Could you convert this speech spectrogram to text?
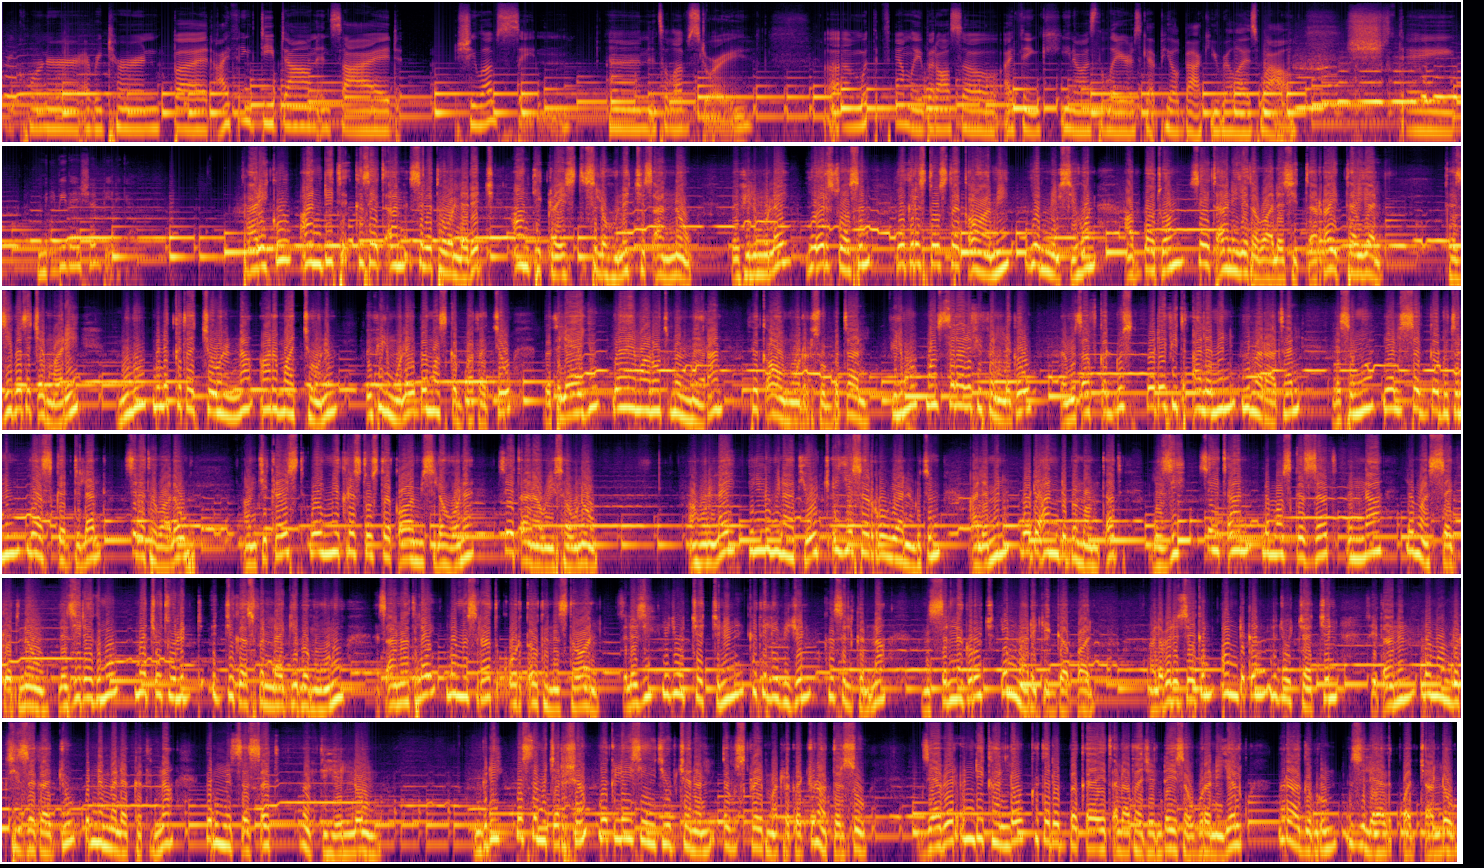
every corner, every turn, but I think deep down inside, she loves Satan, and it's a love story um, with the family. But also, I think you know, as the layers get peeled back, you realize, wow, sh- they maybe they should be together. ታሪኩ አንዲት ከሰይጣን ስለተወለደች አንቲክራይስት ስለሆነች ሕፃን ነው። በፊልሙ ላይ የእርሷ ስም የክርስቶስ ተቃዋሚ የሚል ሲሆን አባቷም ሰይጣን እየተባለ ሲጠራ ይታያል። ከዚህ በተጨማሪ ሙሉ ምልክታቸውንና አርማቸውንም በፊልሙ ላይ በማስገባታቸው በተለያዩ የሃይማኖት መምህራን ተቃውሞ ደርሶበታል። ፊልሙ ማስተላለፍ የፈለገው በመጽሐፍ ቅዱስ ወደፊት ዓለምን ይመራታል፣ ለስሙ ያልሰገዱትንም ያስገድላል ስለተባለው Antichrist ወይም የክርስቶስ ተቃዋሚ ስለሆነ ሰይጣናዊ ሰው ነው። አሁን ላይ ኢሉሚናቲዎች እየሰሩ ያሉትም ዓለምን ወደ አንድ በማምጣት ለዚህ ሰይጣን ለማስገዛት እና ለማሰገድ ነው። ለዚህ ደግሞ መጪው ትውልድ እጅግ አስፈላጊ በመሆኑ ሕፃናት ላይ ለመስራት ቆርጠው ተነስተዋል። ስለዚህ ልጆቻችንን ከቴሌቪዥን ከስልክና መሰል ነገሮች ልናርቅ ይገባል። አለበለዚያ ግን አንድ ቀን ልጆቻችን ሰይጣንን ለማምለክ ሲዘጋጁ ብንመለከትና ብንጸጸት መፍትሄ የለውም። እንግዲህ በስተመጨረሻ የክሌሲ YouTube channel subscribe ማድረጋችሁን አትርሱ። እግዚአብሔር እንዲህ ካለው ከተደበቀ የጠላት አጀንዳ ይሰውረን እያልኩ መርሃ ግብሩን እዚህ ላይ ያቋጫለሁ።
